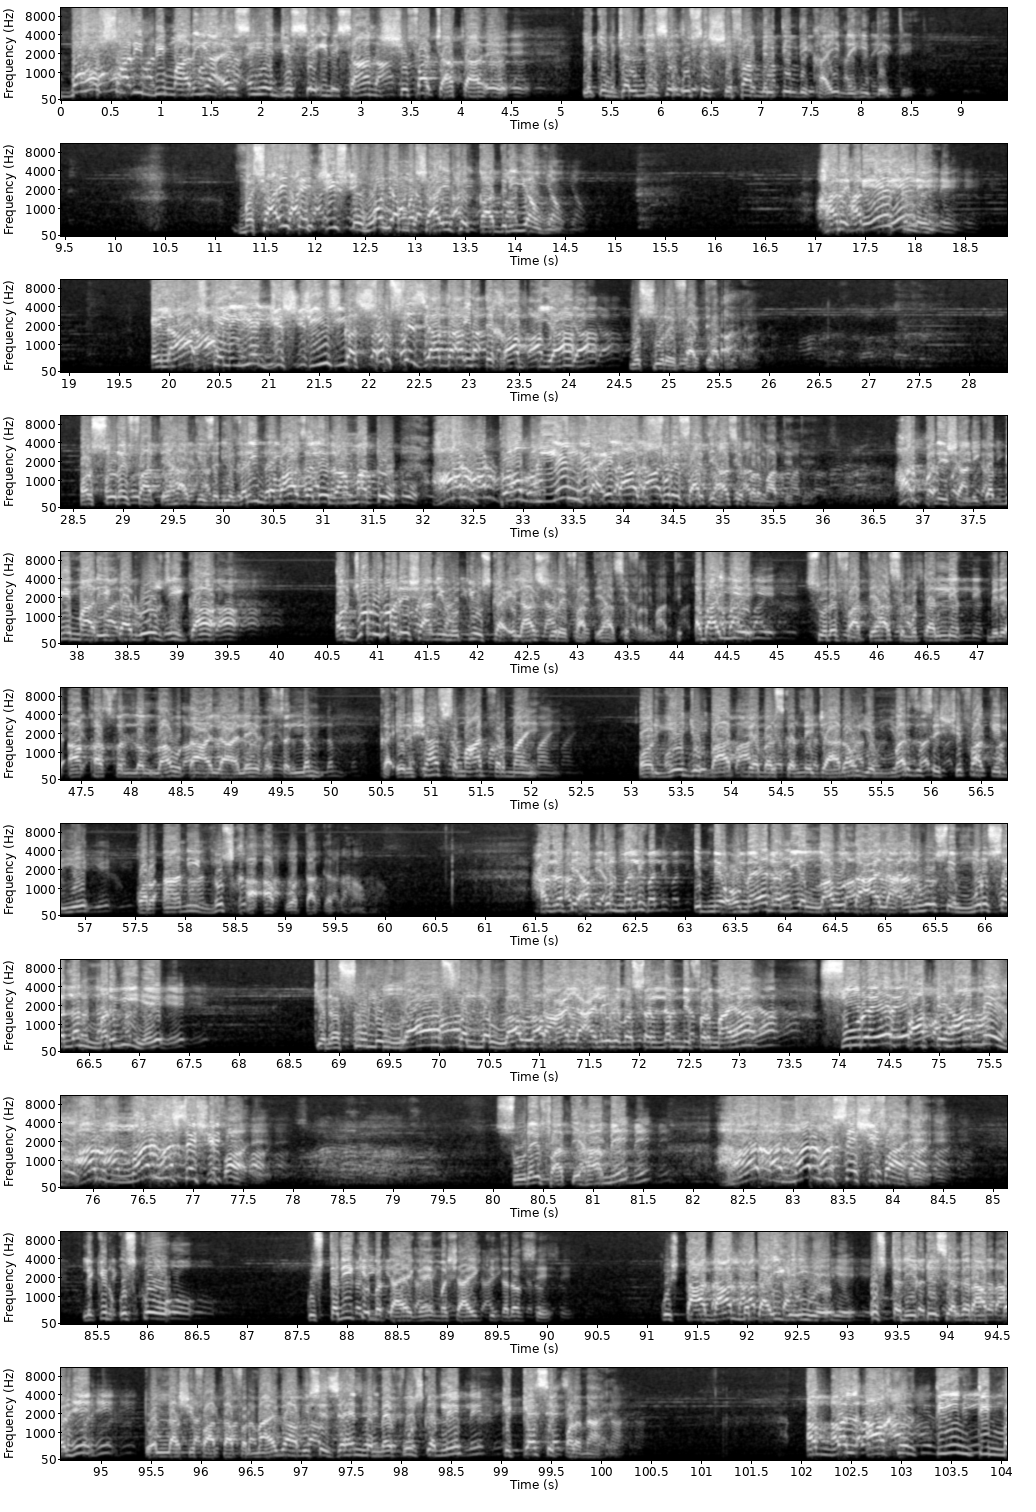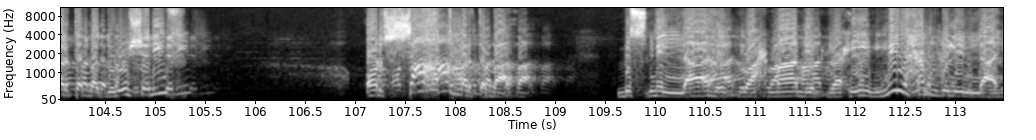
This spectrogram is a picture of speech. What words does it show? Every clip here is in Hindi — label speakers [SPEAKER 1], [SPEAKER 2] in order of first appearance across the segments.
[SPEAKER 1] बहुत सारी बीमारियाँ ऐसी हैं जिससे इंसान शिफा चाहता है, लेकिन जल्दी से उसे शिफा मिलती दिखाई नहीं देती। मशाई के चिश्त हो या मशाई के कादरिया हो, हर एक ने इलाज के लिए जिस चीज़ का सबसे ज़्यादा इंतखाब किया, वो सूर्य फातिहा है। और सूर्य फातिहा के ज़रिए गरीब नवाज़ अली रामा तो हर प्रॉब्लम का इलाज सूर्य फातिहा से फरमाते थे। हर परेशानी का बीमारी का रोजी का और जो भी परेशानी होती है उसका इलाज सूर्य फातिहा से फरमाते अब आइए सूर्य फातिहा से मुतलिक मेरे आका सल्लल्लाहु अलैहि वसल्लम का इरशाद समात फरमाएँ। और ये जो बात मैं बर्ज करने जा रहा हूँ ये मर्ज से शिफा के लिए कुरानी नुस्खा आपको अता कर रहा हूँ। हज़रत अब्दुल मलिक इब्ने उमैर रदी अल्लाह तहु से मुरसलन मरवी है कि रसूलुल्लाह सल्लल्लाहु अलैहि वसल्लम ने फरमाया, सूरह फातिहा में हर मर्ज से शिफा है। सूरह फातिहा में हर मर्ज से शिफा है। लेकिन उसको कुछ तरीके बताए गए मशाइक की तरफ़ से। कुछ तादाद बताई गई है। उस तरीके से अगर आप पढ़ें तो अल्लाह शिफाता फरमाएगा। अब इसे जहन में महफूज कर लें कि कैसे पढ़ना है। अव्वल आखिर तीन तीन मरतबा दुरू शरीफ और सात मरतबा।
